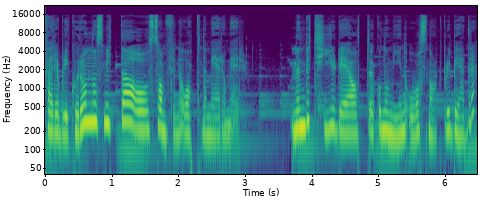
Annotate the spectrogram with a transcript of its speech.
færre blir koronasmitta, og samfunnet åpner mer og mer. Men betyr det at økonomien òg snart blir bedre?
